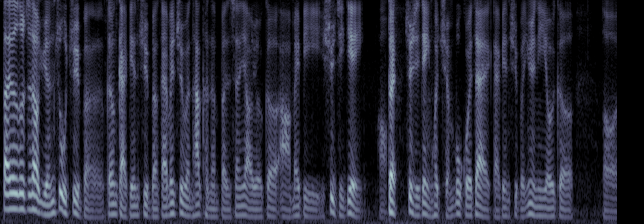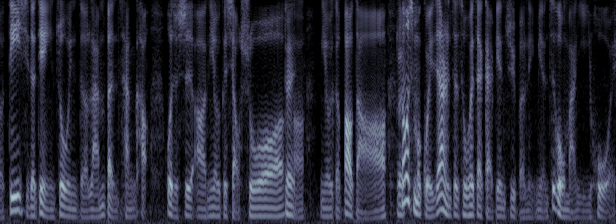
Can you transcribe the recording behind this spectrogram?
大家都知道原著剧本跟改编剧本，改编剧本它可能本身要有一个啊，maybe 续集电影哦。对，续集电影会全部归在改编剧本，因为你有一个。呃，第一集的电影作为你的蓝本参考，或者是啊，你有一个小说，对啊，你有一个报道，那为什么鬼家人这次会在改编剧本里面？这个我蛮疑惑哎。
